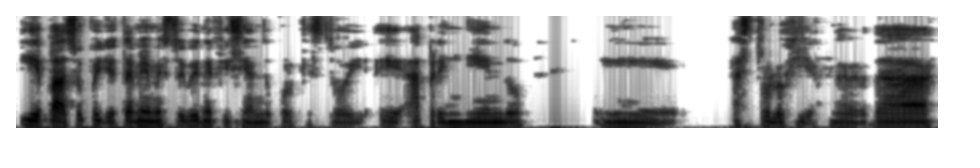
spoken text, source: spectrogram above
y de paso pues yo también me estoy beneficiando porque estoy eh, aprendiendo eh, astrología la verdad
